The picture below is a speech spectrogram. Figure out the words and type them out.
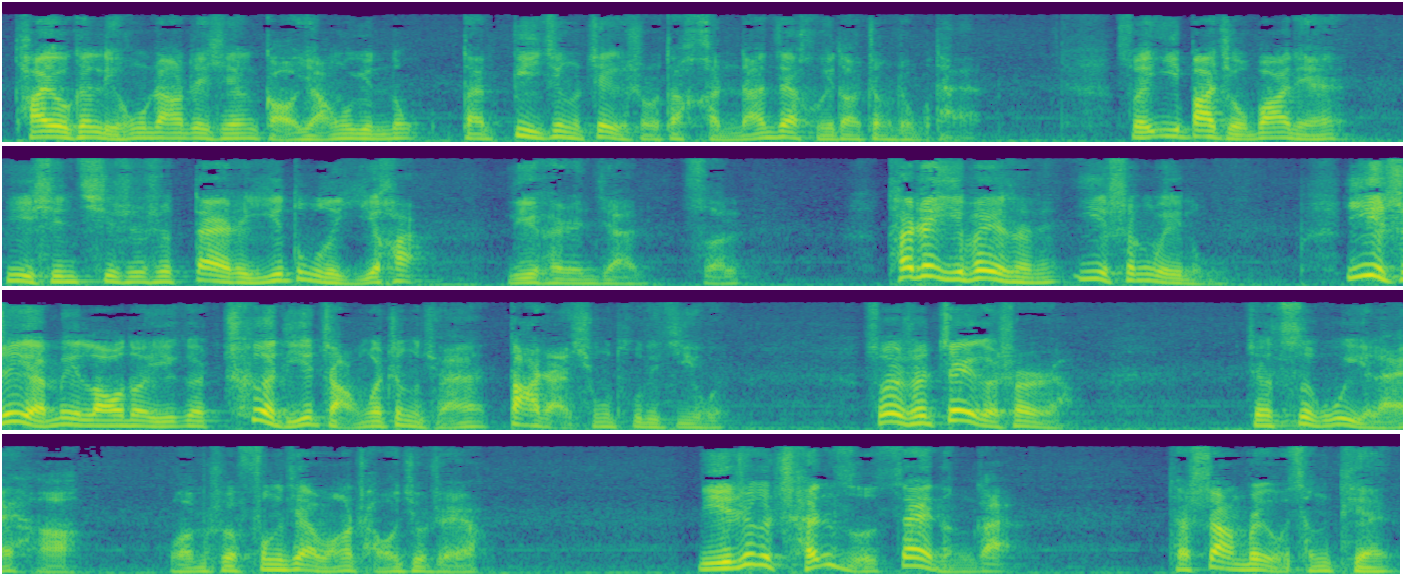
他又跟李鸿章这些人搞洋务运动，但毕竟这个时候他很难再回到政治舞台，所以一八九八年，奕心其实是带着一肚子遗憾。离开人间死了，他这一辈子呢，一生为奴，一直也没捞到一个彻底掌握政权、大展雄图的机会。所以说这个事儿啊，这自古以来啊，我们说封建王朝就这样，你这个臣子再能干，他上边有层天，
